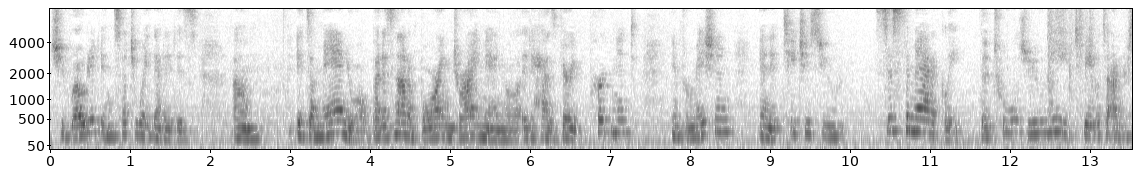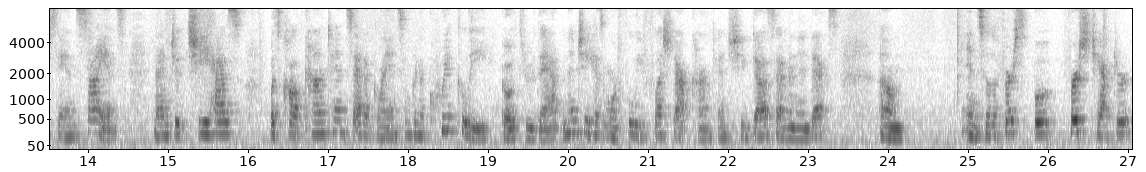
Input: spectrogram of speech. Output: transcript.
She wrote it in such a way that it is um, it's a manual, but it's not a boring, dry manual. It has very pertinent information and it teaches you systematically the tools you need to be able to understand science. And just, she has what's called Contents at a Glance. I'm going to quickly go through that. And then she has more fully fleshed out content. She does have an index. Um, and so the first book, first chapter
